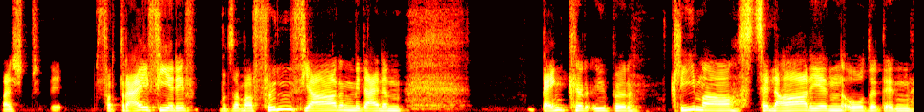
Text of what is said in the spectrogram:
weißt, vor drei, vier, sagen wir fünf Jahren mit einem Banker über Klimaszenarien oder den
